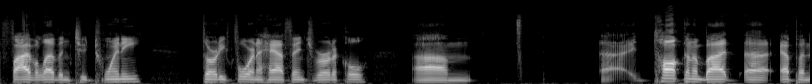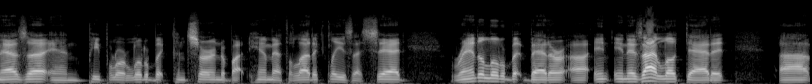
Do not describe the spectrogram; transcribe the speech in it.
5'11, 220, 34 and a half inch vertical. Um, uh, talking about uh, Epenesa, and people are a little bit concerned about him athletically. As I said, ran a little bit better. Uh, and, and, as I looked at it, uh,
